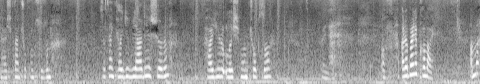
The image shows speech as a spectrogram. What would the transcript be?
Gerçekten çok mutsuzum. Zaten köy gibi bir yerde yaşıyorum. Her yere ulaşımım çok zor. Böyle. Of. Arabayla kolay. Ama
